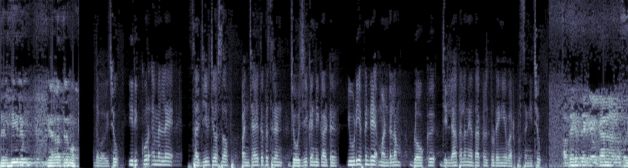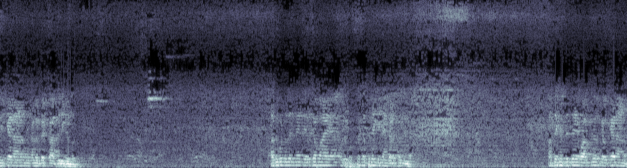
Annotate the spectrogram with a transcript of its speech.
ഡൽഹിയിലും കേരളത്തിലും ഒക്കെ Irikkur M L A Sajeev Joseph panchayat president Joji Kannikkattu U D എഫിന്റെ മണ്ഡലം ബ്ലോക്ക് ജില്ലാതല നേതാക്കൾ തുടങ്ങിയവർ പ്രസംഗിച്ചു. അദ്ദേഹത്തെ കേൾക്കാനാണ് ശ്രമിക്കാനാണ് നിങ്ങളിവിടെ കാത്തിരിക്കുന്നത്. അതുകൊണ്ട് തന്നെ ദീർഘമായ ഒരു പ്രസംഗത്തിലേക്ക് ഞാൻ കടക്കുന്നില്ല. അദ്ദേഹത്തിന്റെ വാക്കുകൾ കേൾക്കാനാണ്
